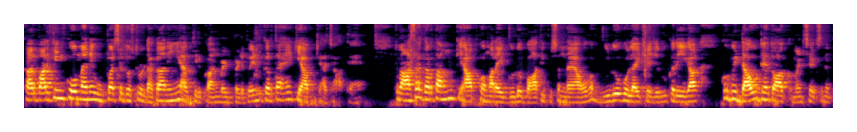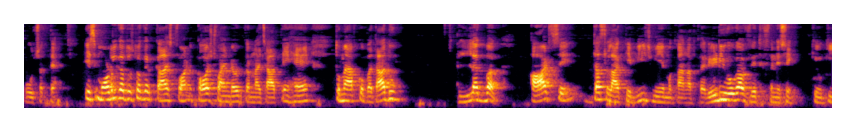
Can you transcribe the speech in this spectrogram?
कार पार्किंग को मैंने ऊपर से दोस्तों ढका नहीं है, आपकी रिक्वायरमेंट पर डिपेंड करता है कि आप क्या चाहते हैं। तो मैं आशा करता हूँ कि आपको हमारा ये वीडियो बहुत ही पसंद आया होगा। वीडियो को लाइक शेयर ज़रूर करिएगा। कोई भी डाउट है तो आप कमेंट सेक्शन में पूछ सकते हैं। इस मॉडल का दोस्तों अगर कास्ट कॉस्ट फाइंड आउट करना चाहते हैं तो मैं आपको बता दूँ, लगभग आठ से दस लाख के बीच में ये मकान आपका रेडी होगा विथ फिनिशिंग क्योंकि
